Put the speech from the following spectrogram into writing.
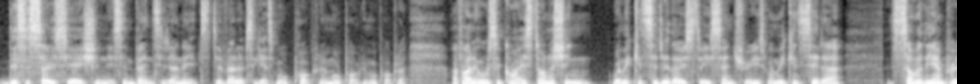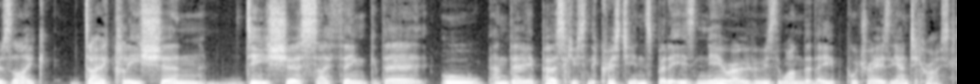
this association is invented and it develops, it gets more popular, more popular, more popular. I find it also quite astonishing when we consider those three centuries, when we consider some of the emperors like Diocletian, Decius, I think they're all, and they're persecuting the Christians, but it is Nero who is the one that they portray as the Antichrist.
